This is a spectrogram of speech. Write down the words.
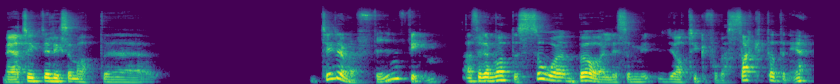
men jag tyckte liksom att jag tyckte det var en fin film. Alltså den var inte så bölig som jag tycker folk har sagt att den är.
